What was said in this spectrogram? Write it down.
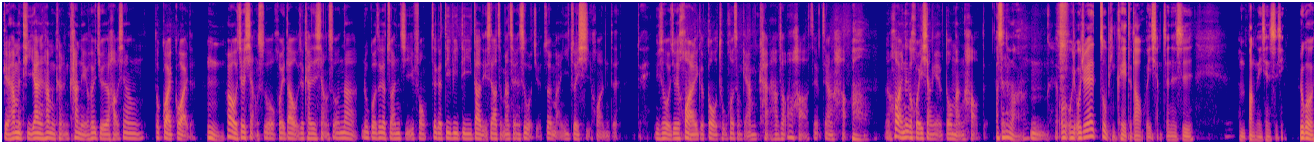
给他们提案，他们可能看了也会觉得好像都怪怪的。嗯，后来我就想说，回到我就开始想说，那如果这个专辑封这个 DVD 到底是要怎么样呈现，是我觉得最满意、最喜欢的。对，于是我就画了一个构图或什么给他们看，他说：“哦，好，这这样好。”哦。后来那个回响也都蛮好的啊。哦，真的吗？嗯，我我我觉得作品可以得到回响，真的是很棒的一件事情。如果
